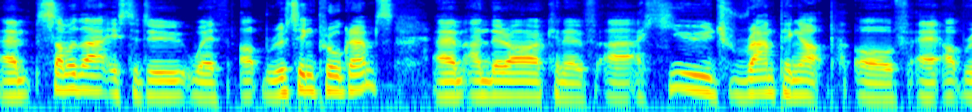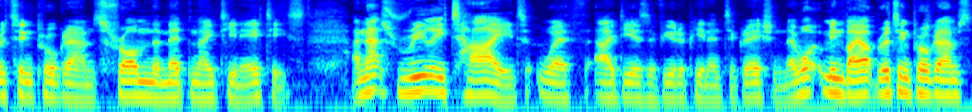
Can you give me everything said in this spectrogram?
Um, some of that is to do with uprooting programs, um, and there are kind of uh, a huge ramping up of uh, uprooting programs from the mid 1980s, and that's really tied with ideas of European integration. Now, what I mean by uprooting programs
